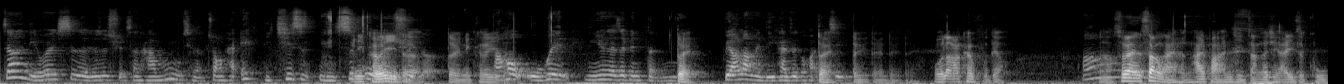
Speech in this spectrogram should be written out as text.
这样你会试着就是学生他目前的状态，哎、欸，你其实你是过得去的，对，你可以。然后我会宁愿在这边等你，对，不要让你离开这个环境，对，对，对，对，对，我让他克服掉。啊，虽然上来很害怕、很紧张，而且他一直哭，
